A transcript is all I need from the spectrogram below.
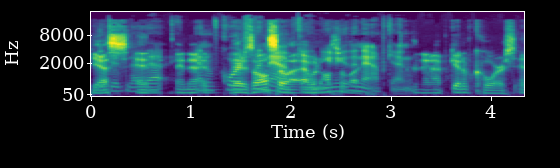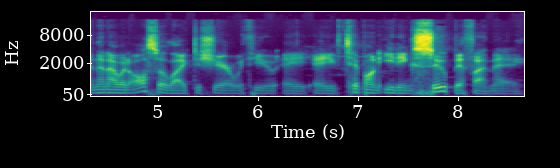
You Yes, know and that. and, And, uh, of course, there's the also napkin. I would you also knew the napkin. the napkin, of course, and then I would also like to share with you a a tip on eating soup, if I may.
